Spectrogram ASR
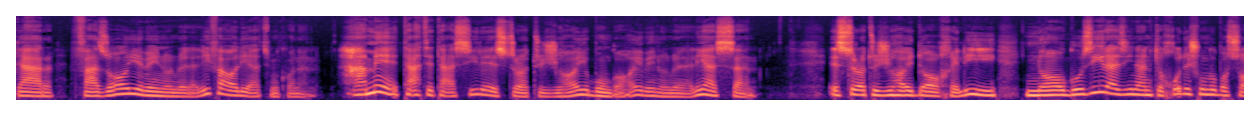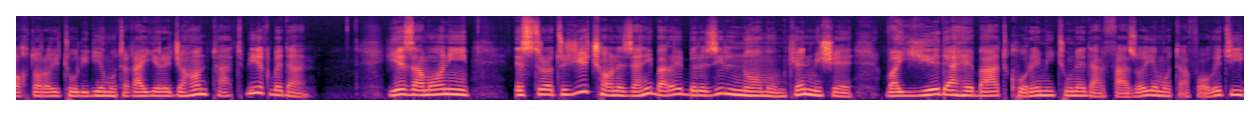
در فضای بین المللی فعالیت می‌کنن. همه تحت تاثیر استراتژی های بنگاه های بین المللی هستن. استراتژی های داخلی ناگزیر از اینن که خودشون رو با ساختارهای تولیدی متغیر جهان تطبیق بدن. یه زمانی استراتژی چانه برای برزیل ناممکن میشه و یه دهه بعد کره می‌تونه در فضای متفاوتی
